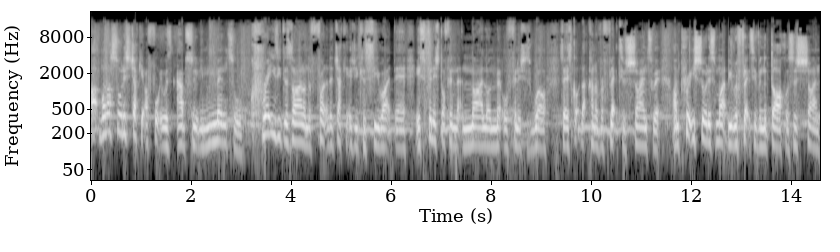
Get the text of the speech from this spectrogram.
uh, when I saw this jacket, I thought it was absolutely mental. Crazy design on the front of the jacket, as you can see right there. It's finished off in that nylon metal finish as well. So it's got that kind of reflective shine to it. I'm pretty sure this might be reflective in the dark or says shine.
